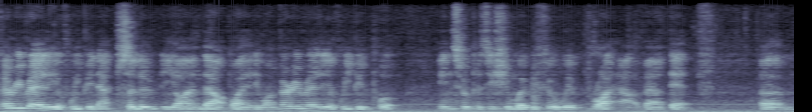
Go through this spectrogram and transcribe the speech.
Very rarely have we been absolutely ironed out by anyone. Very rarely have we been put into a position where we feel we're right out of our depth. Um,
